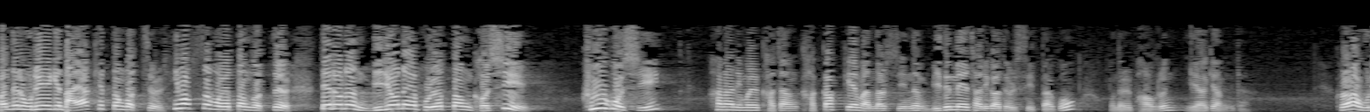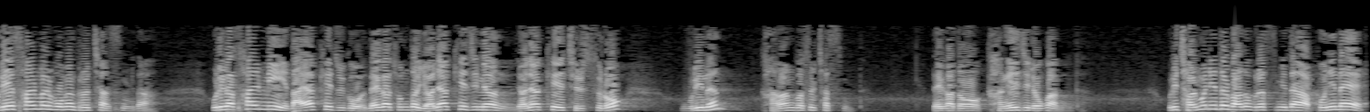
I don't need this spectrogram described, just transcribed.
반대로 우리에게 나약했던 것들, 힘없어 보였던 것들, 때로는 미련해 보였던 것이 그곳이 하나님을 가장 가깝게 만날 수 있는 믿음의 자리가 될 수 있다고 오늘 바울은 이야기합니다. 그러나 우리의 삶을 보면 그렇지 않습니다. 우리가 삶이 나약해지고 내가 좀 더 연약해지면 연약해질수록 우리는 강한 것을 찾습니다. 내가 더 강해지려고 합니다. 우리 젊은이들 봐도 그렇습니다. 본인의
